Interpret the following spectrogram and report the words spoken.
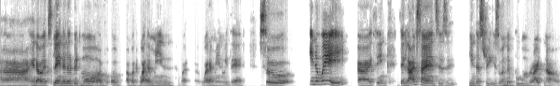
uh, and I'll explain a little bit more of, of, about what I mean what what I mean with that. So, in a way, I think the life sciences industry is on the boom right now,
